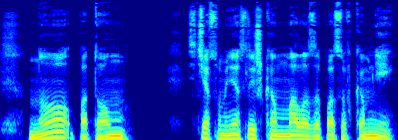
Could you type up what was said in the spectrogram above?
— Но потом... Сейчас у меня слишком мало запасов камней.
